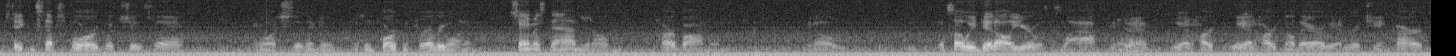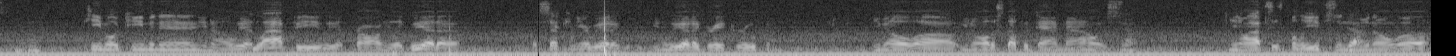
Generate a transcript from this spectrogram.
he's taking steps forward, which is uh, you know, which I think is important for everyone. And same as Dan, you know, car bomb, and you know, that's all we did all year was laugh. You know, we had we had Hart we had Hartnell there, we had Richie and Carts, Kimmo Timonen. You know, we had Lappy, we had Prong. Like we had a, a second year, we had a you know we had a great group, and you know uh, you know all the stuff with Dan now is. Yeah. You know that's his beliefs, and Yeah. you know uh,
